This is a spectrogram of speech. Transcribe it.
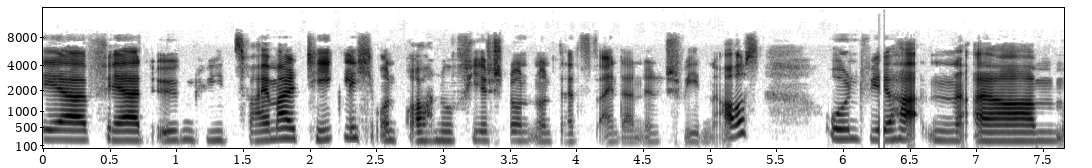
Der fährt irgendwie zweimal täglich und braucht nur vier Stunden und setzt einen dann in Schweden aus. Und wir hatten ähm,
